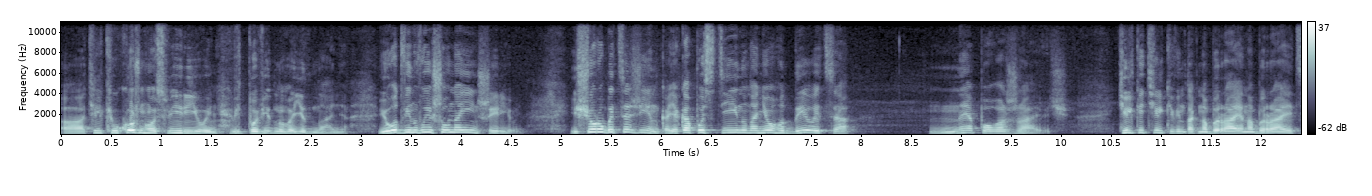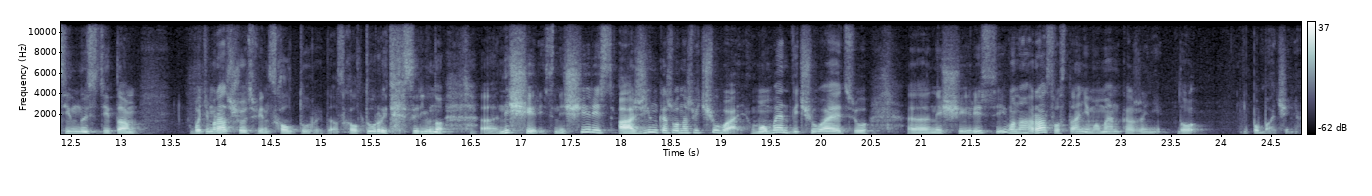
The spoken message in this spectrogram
А, Тільки у кожного свій рівень відповідного єднання. І от він вийшов на інший рівень. І що робить ця жінка, яка постійно на нього дивиться, не поважаючи. Тільки-тільки він так набирає, набирає цінності там. Потім раз щось він схалтурить. Да? Схалтурить все рівно е, нещирість, нещирість, а жінка ж вона ж відчуває. В момент відчуває цю е, нещирість, і вона раз в останній момент каже ні, до побачення.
